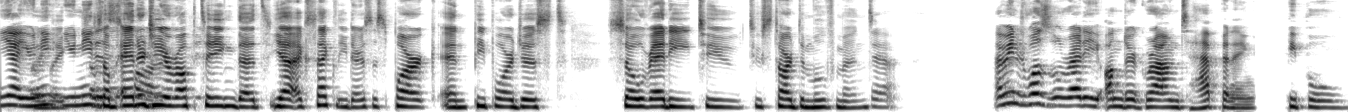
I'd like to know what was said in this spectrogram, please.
Yeah, you Or, need like, you need some energy erupting. That yeah, exactly. There's a spark, and people are just so ready to to start the movement. Yeah. I mean, it was already underground happening. People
